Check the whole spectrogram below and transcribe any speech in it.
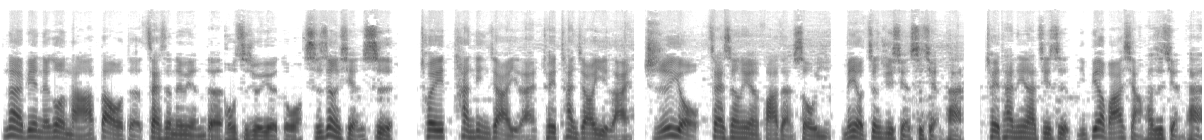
那边能够拿到的再生能源的投资就越多。实证显示。推碳定价以来，推碳交易以来，只有再生能源发展受益，没有证据显示减碳。推碳定价机制，你不要把它想它是减碳。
